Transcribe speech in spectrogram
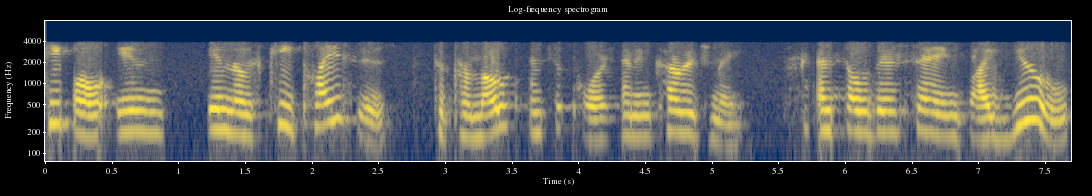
people in in those key places to promote and support and encourage me. And so they're saying by you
